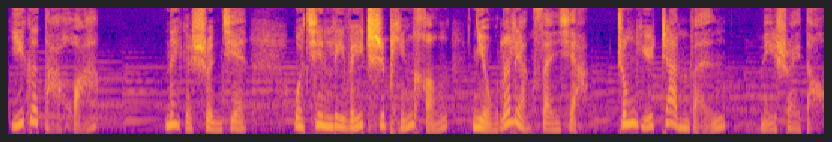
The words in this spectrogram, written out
一个打滑，那个瞬间，我尽力维持平衡，扭了两三下，终于站稳，没摔倒。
